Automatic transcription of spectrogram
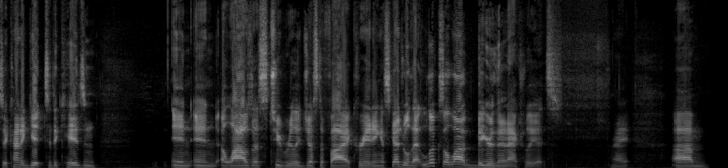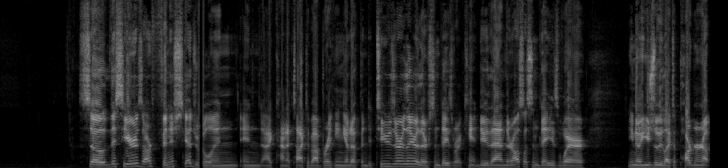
to kind of get to the kids and and and allows us to really justify creating a schedule that looks a lot bigger than it actually is, right? Um, so this here is our finished schedule, and and I kind of talked about breaking it up into twos earlier. There's some days where I can't do that, and there are also some days where, you know, usually we like to partner up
